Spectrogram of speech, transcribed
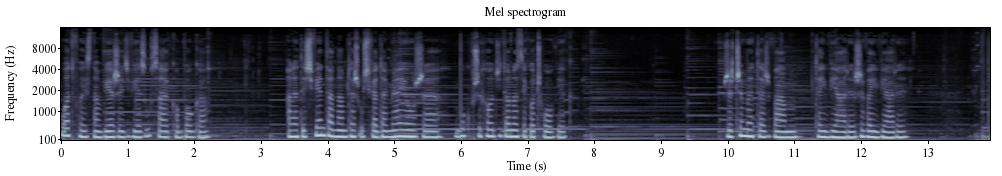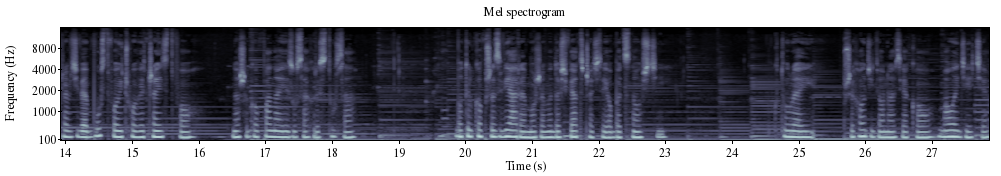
Łatwo jest nam wierzyć w Jezusa jako Boga, ale te święta nam też uświadamiają, że Bóg przychodzi do nas jako człowiek. Życzymy też Wam tej wiary, żywej wiary, w prawdziwe bóstwo i człowieczeństwo naszego Pana Jezusa Chrystusa bo tylko przez wiarę możemy doświadczać tej obecności, w której przychodzi do nas jako małe dziecię,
